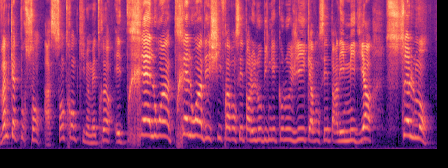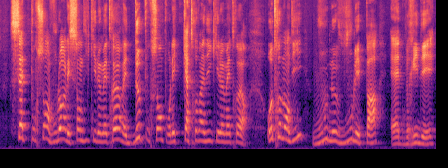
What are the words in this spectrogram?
24% à 130 km/h est très loin, très loin des chiffres avancés par le lobbying écologique, avancés par les médias. Seulement 7% à vouloir les 110 km/h et 2% pour les 90 km/h. Autrement dit, vous ne voulez pas être bridé,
